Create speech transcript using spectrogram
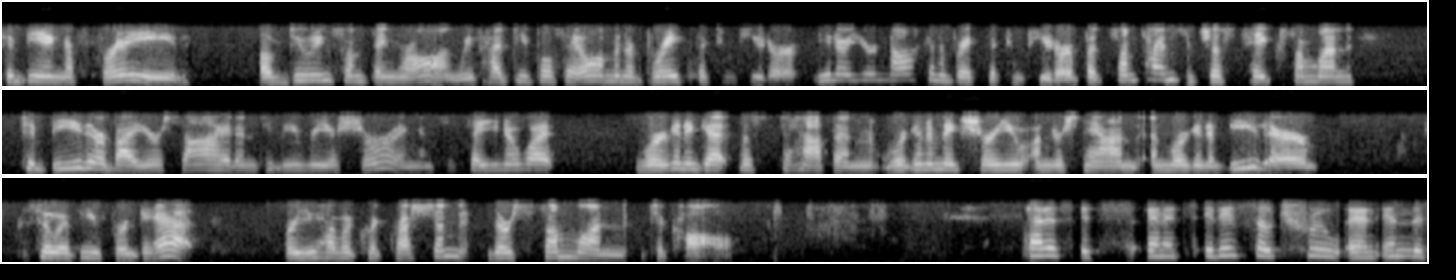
to being afraid of doing something wrong. We've had people say, "Oh, I'm going to break the computer." You know, you're not going to break the computer, but sometimes it just takes someone to be there by your side and to be reassuring and to say, you know what, we're going to get this to happen. We're going to make sure you understand and we're going to be there. So if you forget or you have a quick question, there's someone to call. That is, it's, and it's, it is so true. And in this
